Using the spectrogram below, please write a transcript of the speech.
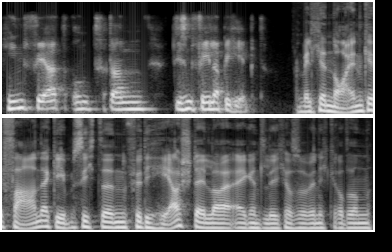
hinfährt und dann diesen Fehler behebt? Welche neuen Gefahren ergeben sich denn für die Hersteller eigentlich? Also wenn ich gerade an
